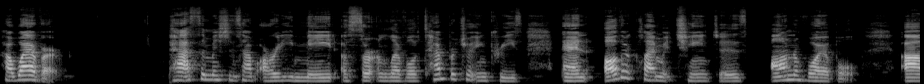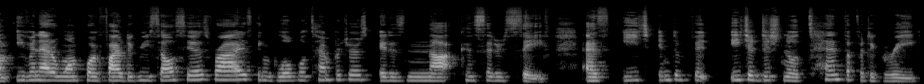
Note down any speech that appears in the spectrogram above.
However, past emissions have already made a certain level of temperature increase and other climate changes unavoidable. Um, even at a 1.5 degrees Celsius rise in global temperatures, it is not considered safe, as each individ- each additional tenth of a degree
